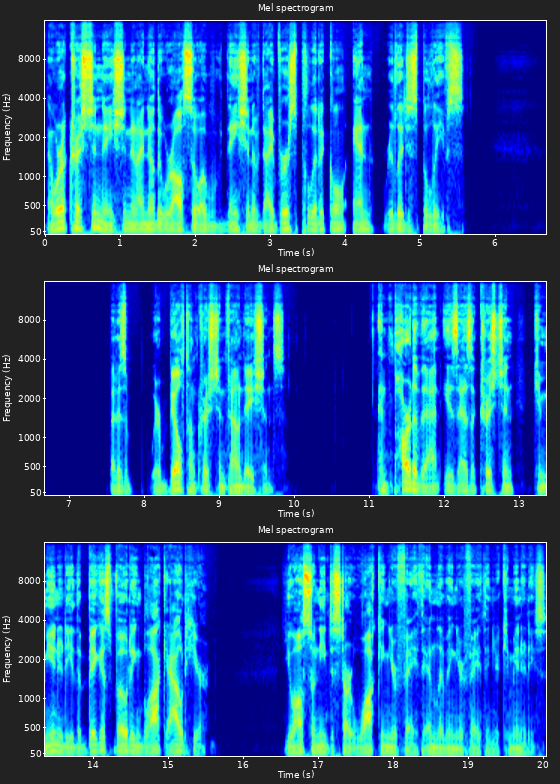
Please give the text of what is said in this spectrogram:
Now, we're a Christian nation, and I know that we're also a nation of diverse political and religious beliefs. But as a, we're built on Christian foundations. And part of that is as a Christian community, the biggest voting bloc out here you also need to start walking your faith and living your faith in your communities.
